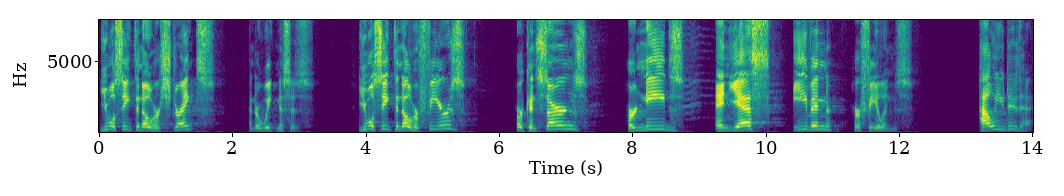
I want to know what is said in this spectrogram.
You will seek to know her strengths and her weaknesses. You will seek to know her fears, her concerns, her needs, and yes, even her feelings. How will you do that?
